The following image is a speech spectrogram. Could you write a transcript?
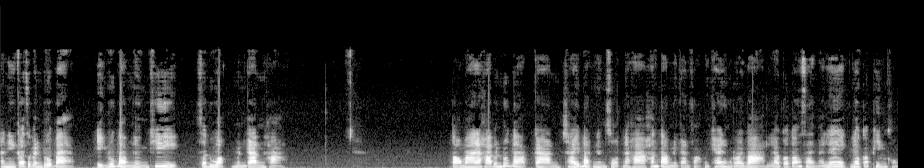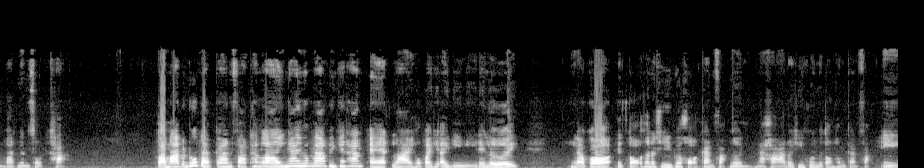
อันนี้ก็จะเป็นรูปแบบอีกรูปแบบหนึ่งที่ สะดวกเหมือนกันค่ะ ต่อมานะคะเป็นรูปแบบการใช้บัตรเงินสดนะคะ ขั้นต่ำในการฝากเป็นแค่ 100 บาท แล้วก็ต้องใส่หมายเลข แล้วก็พินของบัตรเงินสดค่ะ ต่อมาเป็นรูปแบบการฝากทางไลน์ง่ายมากๆ เพียงแค่ท่านแอดไลน์เข้าไปที่ ID นี้ได้เลยแล้วก็ติดต่อเจ้าหน้าที่เพื่อขอการฝากเงินนะคะ โดยที่คุณไม่ต้องทำการฝากเอง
